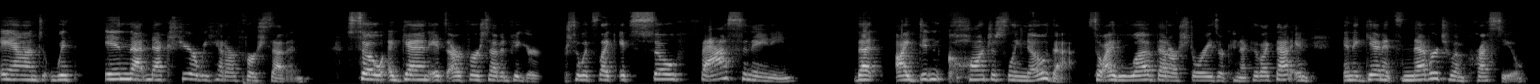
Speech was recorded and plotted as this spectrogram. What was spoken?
And within that next year, we hit our first seven. So again, it's our first seven figures. So it's like it's so fascinating that I didn't consciously know that. So I love that our stories are connected like that. And and again, it's never to impress you.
